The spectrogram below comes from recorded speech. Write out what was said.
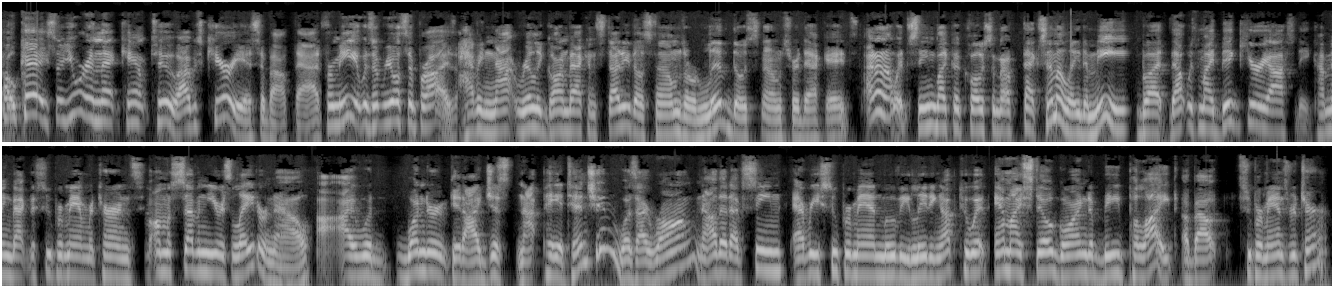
Okay, so you were in that camp too. I was curious about that. For me, it was a real surprise. Having not really gone back and studied those films or lived those films for decades, I don't know, it seemed like a close enough facsimile to me, but that was my big curiosity. Coming back to Superman Returns almost seven years later now, I would wonder, did I just not pay attention? Was I wrong? Now that I've seen every Superman movie leading up to it, am I still going to be polite about Superman's return?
